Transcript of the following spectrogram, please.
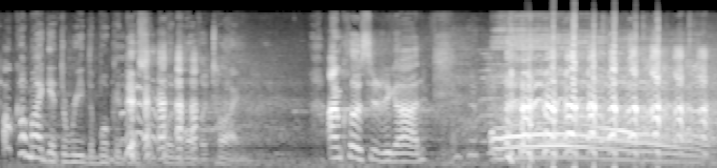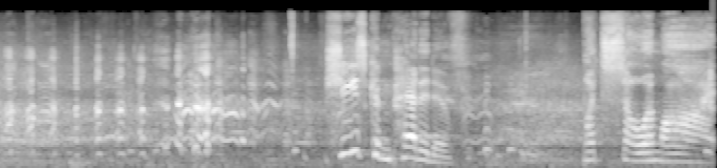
how come I get to read the book of discipline all the time? I'm closer to God. Oh. She's competitive, but so am I.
